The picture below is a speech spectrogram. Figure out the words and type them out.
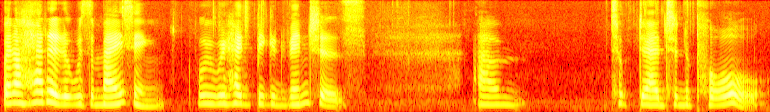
When I had it, it was amazing. We, we had big adventures. Um, took Dad to Nepal.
